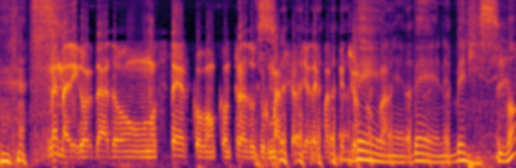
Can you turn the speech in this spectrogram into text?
A me mi ha ricordato uno sterco con contratto Turmarciaviale qualche giorno fa. Bene, bene, benissimo.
